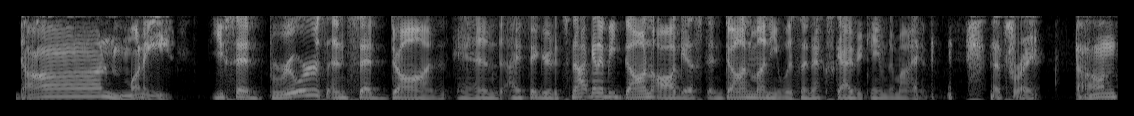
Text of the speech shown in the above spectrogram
Don Money. You said Brewers and said Don, and I figured it's not going to be Don August, and Don Money was the next guy that came to mind. That's right. Don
